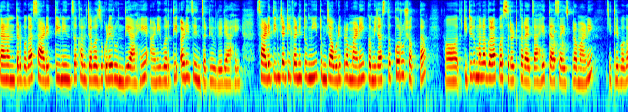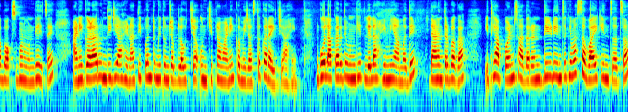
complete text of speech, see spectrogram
त्यानंतर बघा साडेतीन इंच खालच्या बाजूकडे रुंदी आहे आणि वरती अडीच इंच ठेवलेले आहे. साडेतीनच्या ठिकाणी तुम्ही तुमच्या आवडीप्रमाणे कमी जास्त करू शकता. किती तुम्हाला गळा पसरट करायचा आहे त्या साईजप्रमाणे इथे बघा बॉक्स बनवून घ्यायचा आहे आणि गळा रुंदी जी आहे ना ती पण तुम्ही तुमच्या ब्लाऊजच्या उंचीप्रमाणे कमी जास्त करायची आहे. गोल आकार देऊन घेतलेला आहे मी यामध्ये. त्यानंतर बघा इथे आपण साधारण दीड इंच किंवा सव्वा एक इंचाचा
